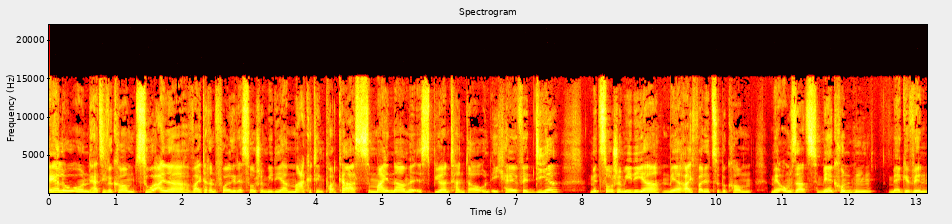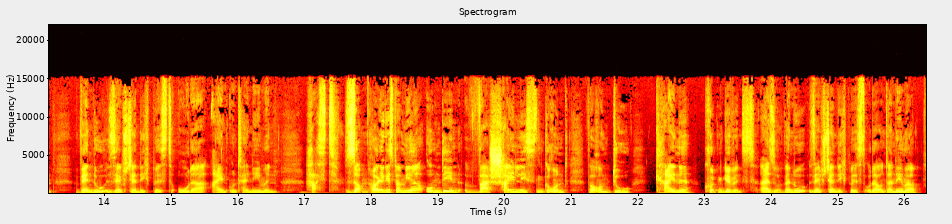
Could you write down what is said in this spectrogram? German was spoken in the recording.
Hey, hallo und herzlich willkommen zu einer weiteren Folge des Social Media Marketing Podcasts. Mein Name ist Björn Tantau und ich helfe dir mit Social Media mehr Reichweite zu bekommen, mehr Umsatz, mehr Kunden, mehr Gewinn, wenn du selbstständig bist oder ein Unternehmen hast. So, heute geht es bei mir um den wahrscheinlichsten Grund, warum du keine Kunden gewinnst. Also, wenn du selbstständig bist oder Unternehmer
